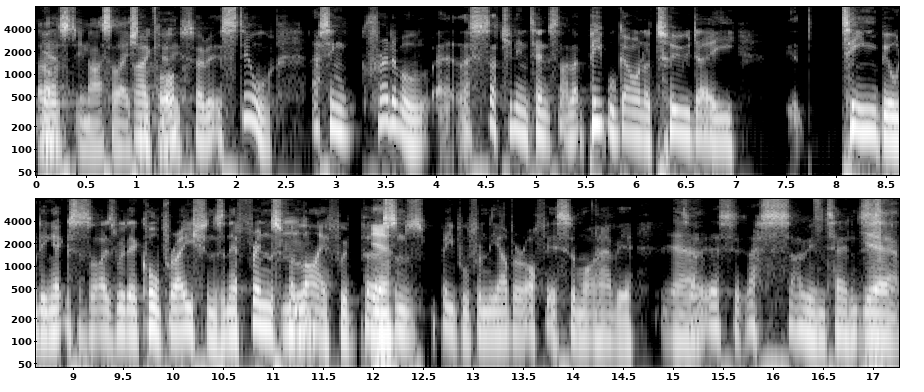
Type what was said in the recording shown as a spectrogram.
that I was in isolation Okay, for. so it's still that's incredible. Uh, That's such an intense time. Like people go on a two day team building exercise with their corporations and they're friends for Mm. life with persons, people from the other office and what have you. Yeah, So that's that's so intense. yeah.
